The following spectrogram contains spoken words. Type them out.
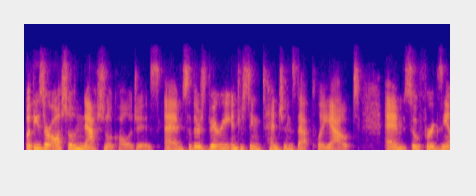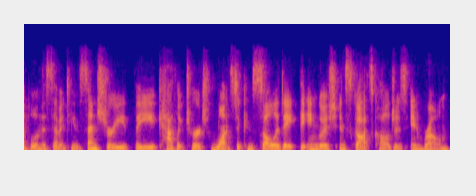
But these are also national colleges. And so there's very interesting tensions that play out. And so, for example, in the 17th century, the Catholic Church wants to consolidate the English and Scots colleges in Rome.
